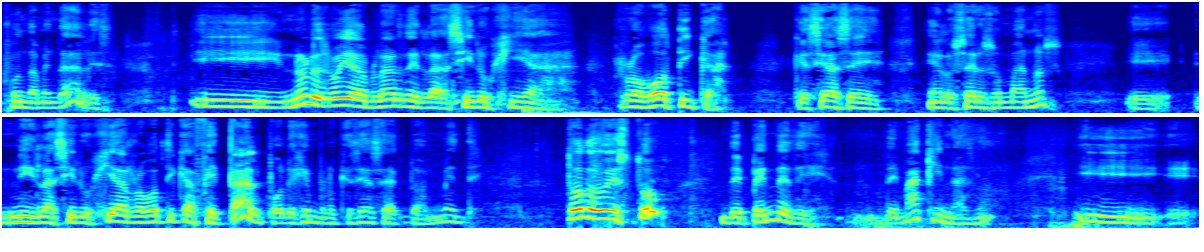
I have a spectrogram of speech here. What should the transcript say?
fundamentales. Y no les voy a hablar de la cirugía robótica que se hace en los seres humanos, eh, ni la cirugía robótica fetal, por ejemplo, que se hace actualmente. Todo esto depende de, de máquinas, ¿no? Y eh,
